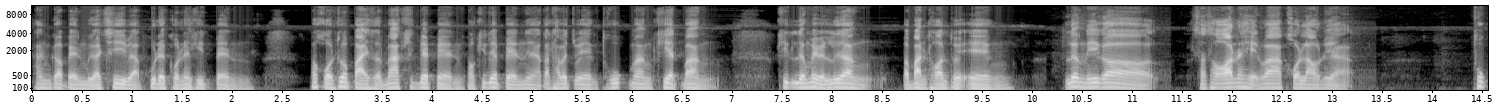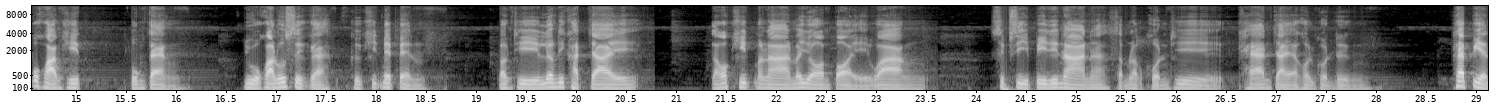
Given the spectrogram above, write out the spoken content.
ท่านก็เป็นมืออาชีพแบบพูดได้คนให้คิดเป็น เพราะคนทั่วไปส่วนมากคิดไม่เป็น พอคิดไม่เป็นเนี่ยก็ทำให้ตัวเองทุกข์บ้างเครียดบ้าง คิดเรื่องไม่เป็นเรื่องบั่นทอนตัวเอง เรื่องนี้ก็ สะท้อนให้เห็นว่าคนเราเนี่ย ทุกข์เพราะความคิดปรุงแต่งอยู่กับความรู้สึกไงคือคิดไม่เป็น บางทีเรื่องที่ขัดใจ เราก็คิดมานานไม่ยอมปล่อยวาง 14 ปีที่นานนะสำหรับคนที่แค้นใจกับคนคนหนึ่งแค่เปลี่ยน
